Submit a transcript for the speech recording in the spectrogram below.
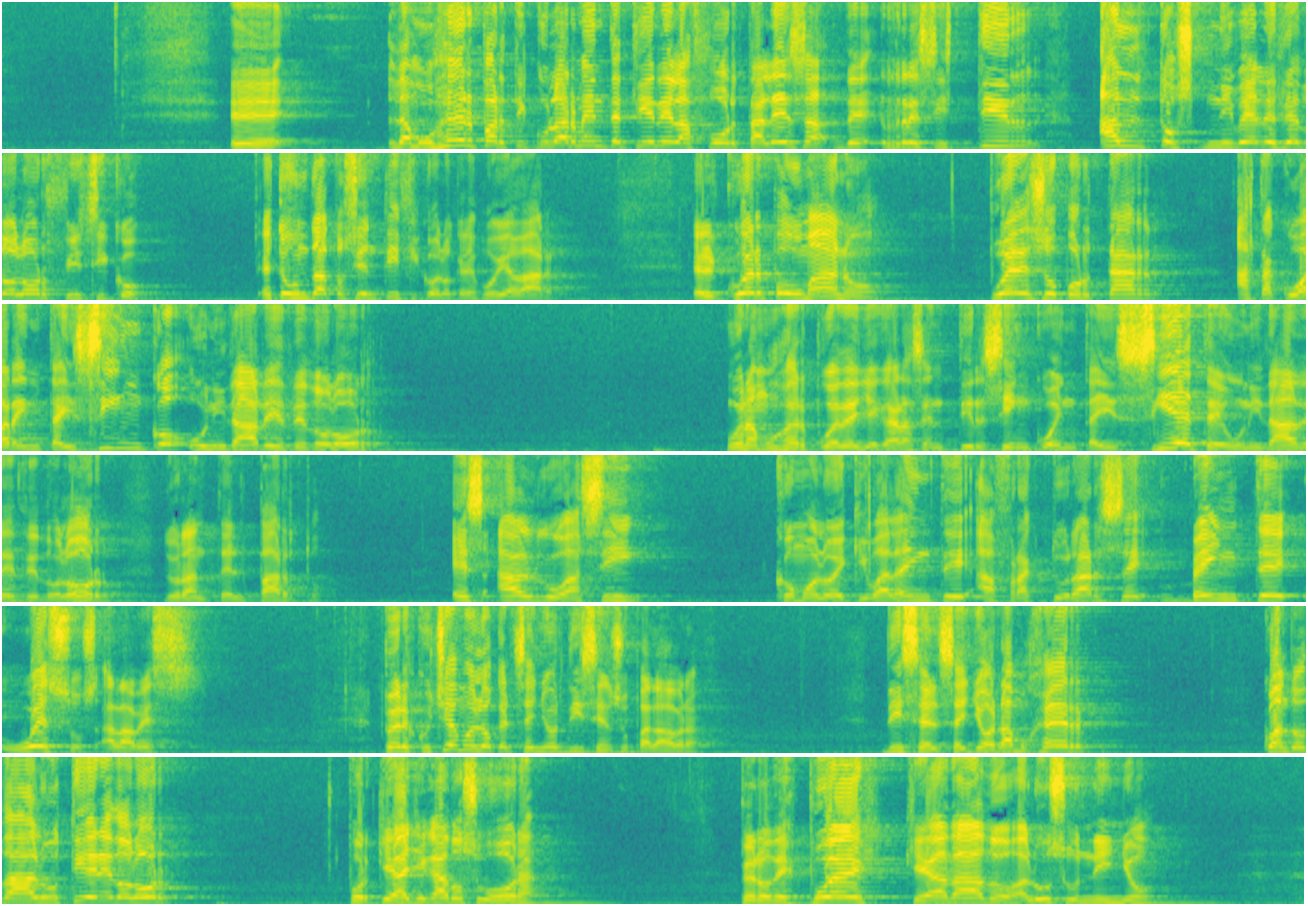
Eh, la mujer particularmente tiene la fortaleza de resistir altos niveles de dolor físico. Esto es un dato científico lo que les voy a dar. El cuerpo humano puede soportar hasta 45 unidades de dolor una mujer puede llegar a sentir 57 unidades de dolor durante el parto. Es algo así como lo equivalente a fracturarse 20 huesos a la vez. Pero escuchemos lo que el Señor dice en su palabra. Dice el Señor, la mujer cuando da a luz tiene dolor porque ha llegado su hora, pero después que ha dado a luz un niño,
